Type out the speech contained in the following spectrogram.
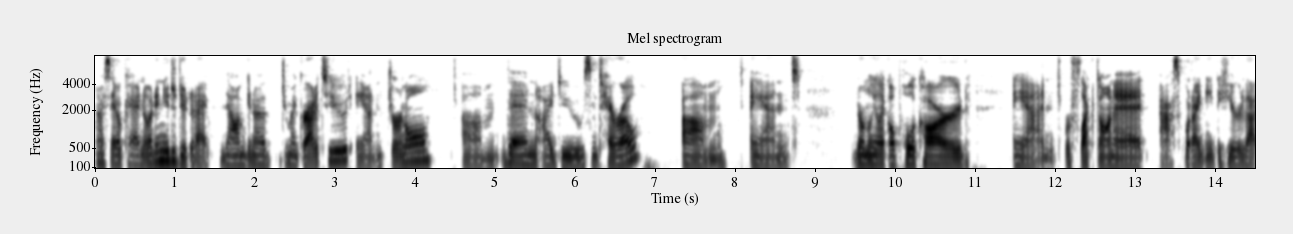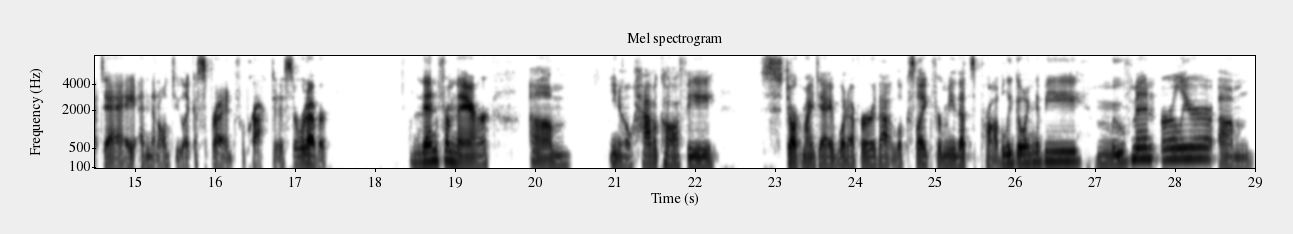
And I say, okay, I know what I need to do today. Now I'm going to do my gratitude and journal. Um, then I do some tarot. Um, and normally, like, I'll pull a card and reflect on it, ask what I need to hear that day, and then I'll do like a spread for practice or whatever. Then from there, um, you know, have a coffee, start my day, whatever that looks like. For me, that's probably going to be movement earlier. Um,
